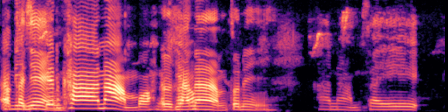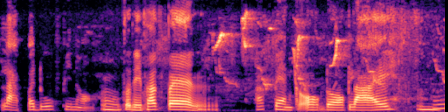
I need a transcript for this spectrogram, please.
อันนี้ผักสิขะแยงเป็นค่าน้ำบ่นะเออเขีค่ายวน้ำตัวนี้ ค่าน้ำใส่ลาบปลาดุกพี่น้องอืมตัวนี้พักแป้น พักแป้นก็ออกดอกหลายอืม โอ้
